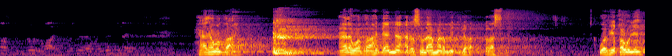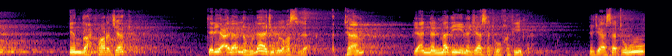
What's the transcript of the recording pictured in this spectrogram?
خاص بالبول الغائب والمني لا هذا هو الظاهر. هذا هو الظاهر لأن الرسول أمر بغسله. وفي قوله انضح فرجك دليل على أنه لا يجب الغسل التام لأن المذي نجاسته خفيفة. نجاسته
